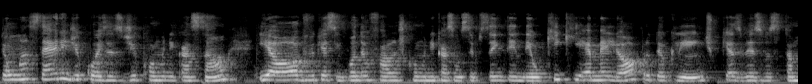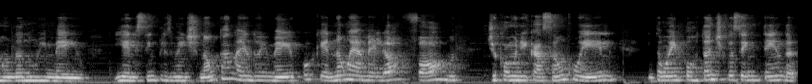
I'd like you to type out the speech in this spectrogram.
Tem uma série de coisas de comunicação e é óbvio que assim, quando eu falo de comunicação, você precisa entender o que, que é melhor para o teu cliente, porque às vezes você está mandando um e-mail e ele simplesmente não está lendo o e-mail porque não é a melhor forma de comunicação com ele. Então é importante que você entenda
